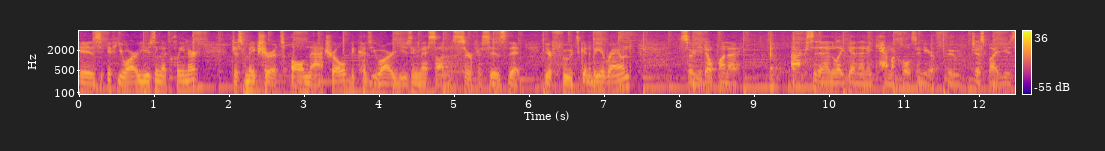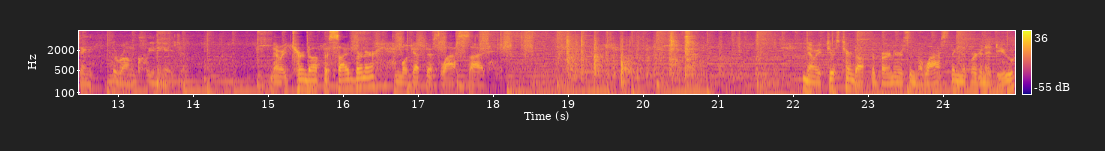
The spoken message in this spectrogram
is if you are using a cleaner, just make sure it's all natural because you are using this on surfaces that your food's gonna be around. So you don't wanna accidentally get any chemicals into your food just by using the wrong cleaning agent. Now we turned off the side burner and we'll get this last side. Now we've just turned off the burners and the last thing that we're gonna do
